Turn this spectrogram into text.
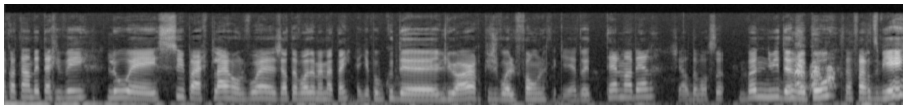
Vraiment content d'être arrivé. L'eau est super claire, on le voit. J'ai hâte de voir demain matin. Il n'y a pas beaucoup de lueur, puis je vois le fond. Là, fait qu'elle doit être tellement belle. J'ai hâte de voir ça. Bonne nuit de repos, ça va faire du bien.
